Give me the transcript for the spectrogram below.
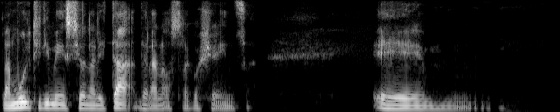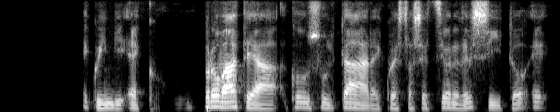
la multidimensionalità della nostra coscienza. E, ehm, e quindi ecco, provate a consultare questa sezione del sito e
